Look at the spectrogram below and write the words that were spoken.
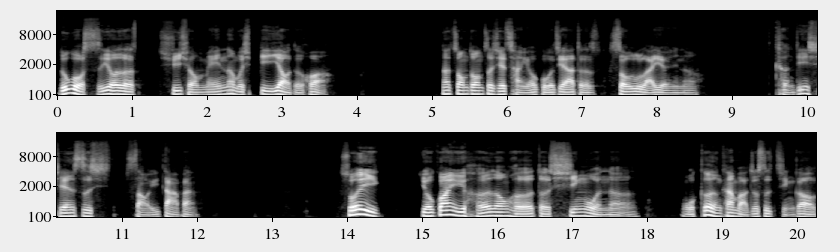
如果石油的需求没那么必要的话，那中东这些产油国家的收入来源呢，肯定先是少一大半。所以有关于核融合的新闻呢，我个人看法就是警告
